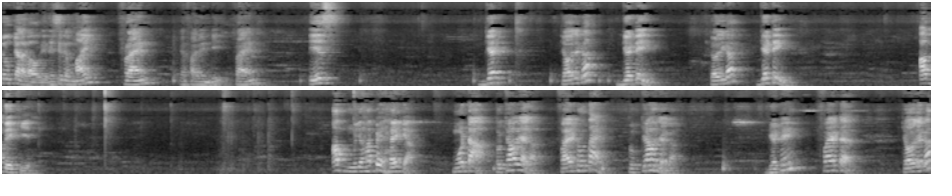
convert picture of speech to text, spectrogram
तो क्या लगाओगे? जैसे my friend F R N friend is get क्या हो जाएगा? गेटिंग क्या हो जाएगा? गेटिंग अब देखिए अब यहाँ पे है क्या? मोटा तो क्या हो जाएगा? फैट होता है तो क्या हो जाएगा? गेटिंग फैटर क्या हो जाएगा?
